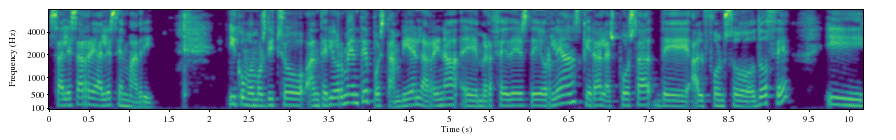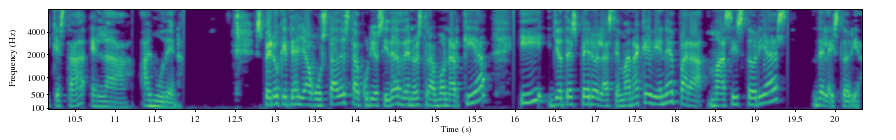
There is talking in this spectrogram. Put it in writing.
Salesas Reales en Madrid. Y como hemos dicho anteriormente, pues también la reina eh, Mercedes de Orleans, que era la esposa de Alfonso XII y que está en la Almudena. Espero que te haya gustado esta curiosidad de nuestra monarquía y yo te espero la semana que viene para más historias de la historia.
